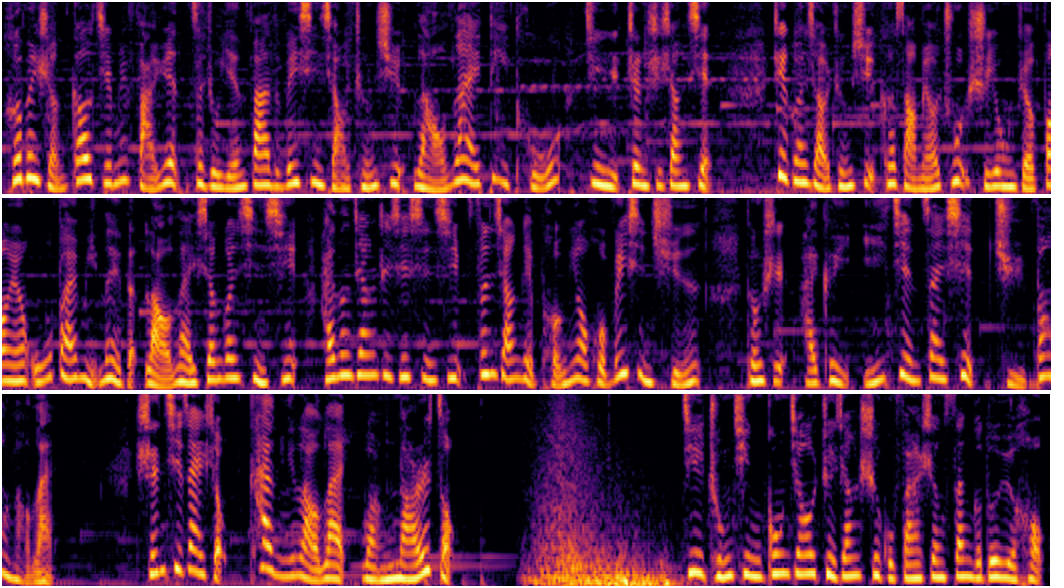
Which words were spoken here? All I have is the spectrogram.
河北省高级人民法院自主研发的微信小程序“老赖地图”近日正式上线。这款小程序可扫描出使用者方圆五百米内的老赖相关信息，还能将这些信息分享给朋友或微信群，同时还可以一键在线举报老赖。神器在手，看你老赖往哪儿走！继重庆公交坠江事故发生三个多月后，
